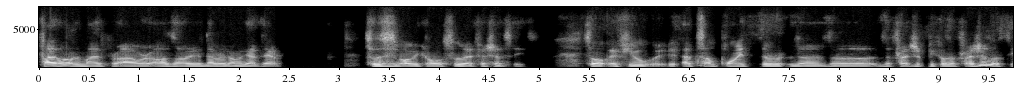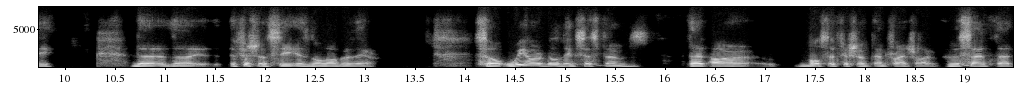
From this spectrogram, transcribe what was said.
500 miles per hour, odds are you're never going to get there. So this is what we call pseudo efficiencies. So if you at some point the the the, the because of fragility, the the efficiency is no longer there. So we are building systems that are both efficient and fragile in the sense that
